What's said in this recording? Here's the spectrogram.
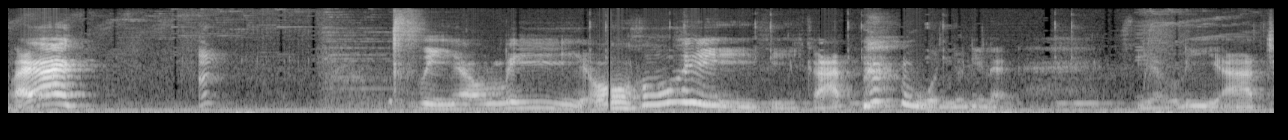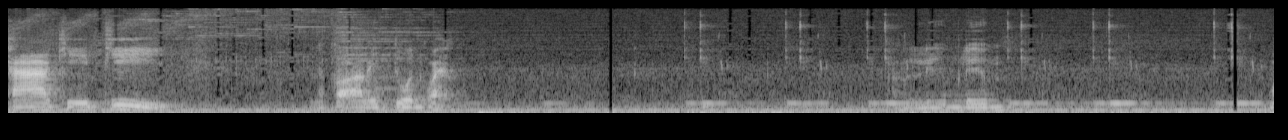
ไปไงเซียวลี่ โอ้โหสี่การ์ดวนอยู่นี่แหละเซียวลี่อาชาเคที่ แล้วก็อะไรตัวนึงวะลืมลืมไว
